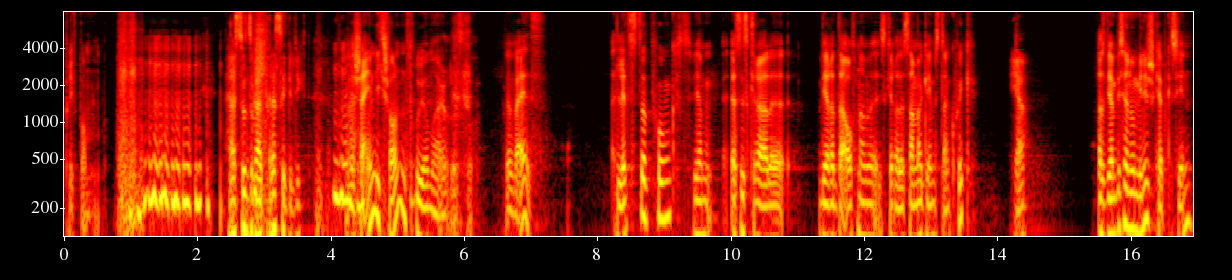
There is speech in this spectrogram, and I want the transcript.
Briefbomben. Hast du unsere Adresse gelegt? Wahrscheinlich schon früher mal oder so. Wer weiß. Letzter Punkt. Wir haben, es ist gerade, während der Aufnahme ist gerade Summer Games Done Quick. Ja. Also wir haben bisher nur Minish Cap gesehen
